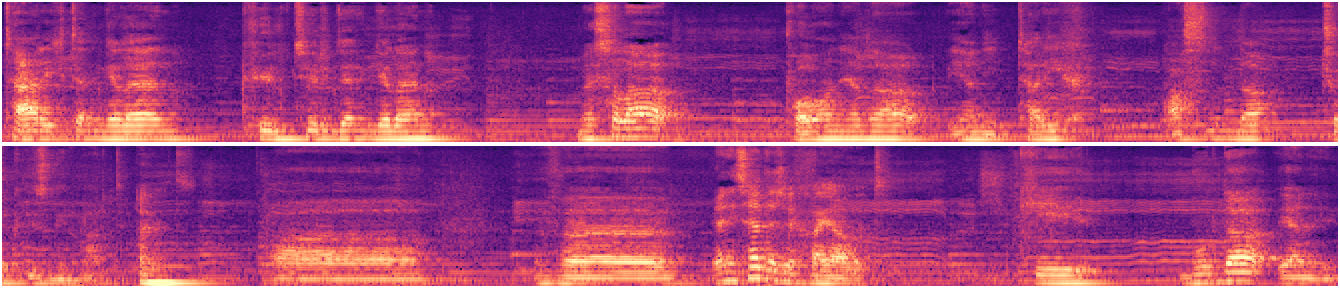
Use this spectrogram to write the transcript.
Tarihten gelen, kültürden gelen. Mesela Polonya'da yani tarih aslında çok üzgün vardı. Evet. Aa, ve yani sadece hayal et. Ki burada yani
